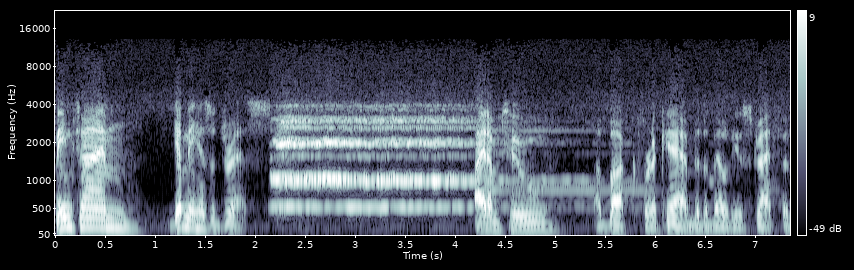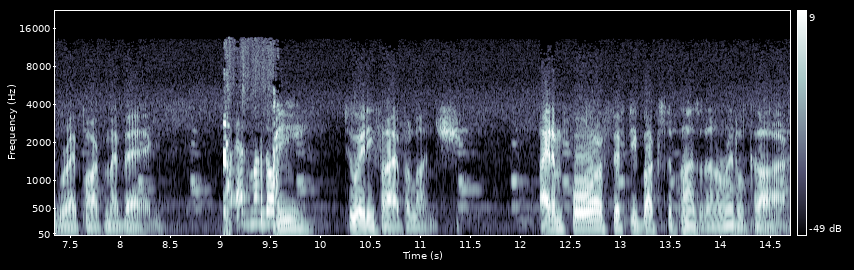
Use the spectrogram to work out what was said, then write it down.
Meantime, give me his address. Item two, a buck for a cab to the Bellevue Stratford where I parked my bag. Three, 285 for lunch. Item four, 50 bucks deposit on a rental car.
